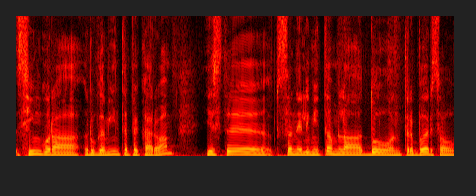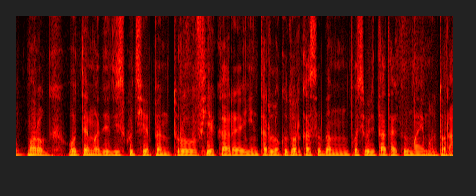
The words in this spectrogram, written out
singura rugăminte pe care o am este să ne limităm la două întrebări sau, mă rog, o temă de discuție pentru fiecare interlocutor ca să dăm posibilitatea cât mai multora.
